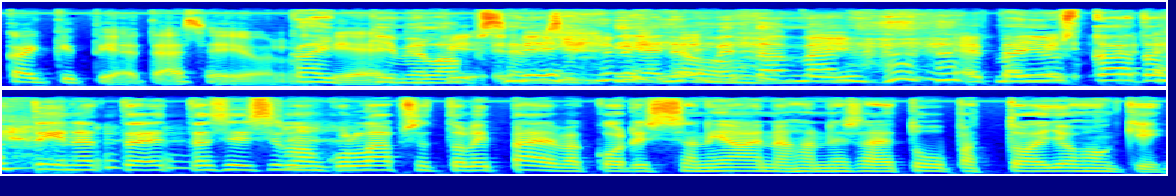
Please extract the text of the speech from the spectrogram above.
kaikki tietää se, joilla Kaikki vie, me lapselliset niin, tiedämme niin, tämän. Niin, että me just katsottiin, että, että siis silloin kun lapset oli päiväkodissa, niin ainahan ne sai tuupattua johonkin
